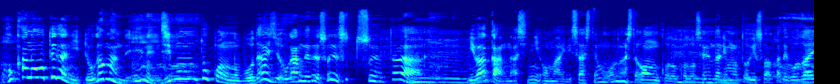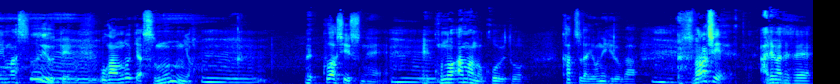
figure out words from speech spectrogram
他のお寺に行って拝まんでいいねん。自分のところの菩提寺拝んでてそれすっとそうやったら違和感なしにお参りさせてもらいました「オンコロコロ千田りもとぎそわかでございます」言うて拝んどきゃ済むんよ。うん。え詳しいですね。えこの天野幸雄と桂米広が「素晴らしい。あれはですね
